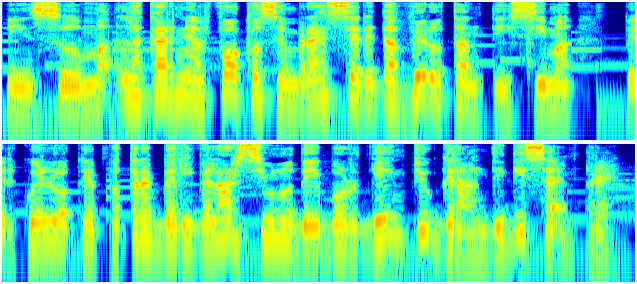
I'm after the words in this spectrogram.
Insomma, la carne al fuoco sembra essere davvero tantissima, per quello che potrebbe rivelarsi uno dei board game più grandi di sempre.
